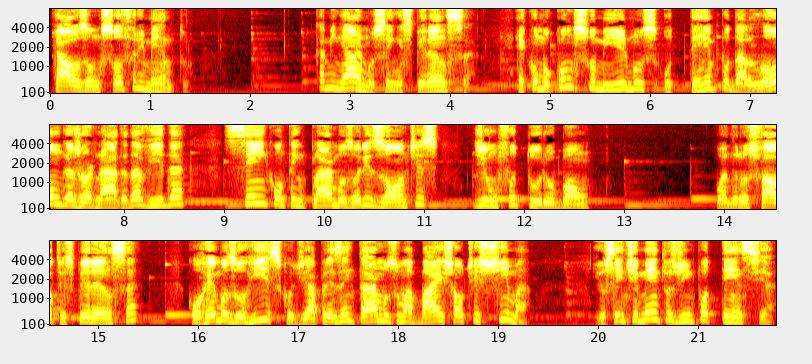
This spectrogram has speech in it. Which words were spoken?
causam sofrimento. Caminharmos sem esperança é como consumirmos o tempo da longa jornada da vida sem contemplarmos horizontes de um futuro bom. Quando nos falta esperança, corremos o risco de apresentarmos uma baixa autoestima e os sentimentos de impotência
